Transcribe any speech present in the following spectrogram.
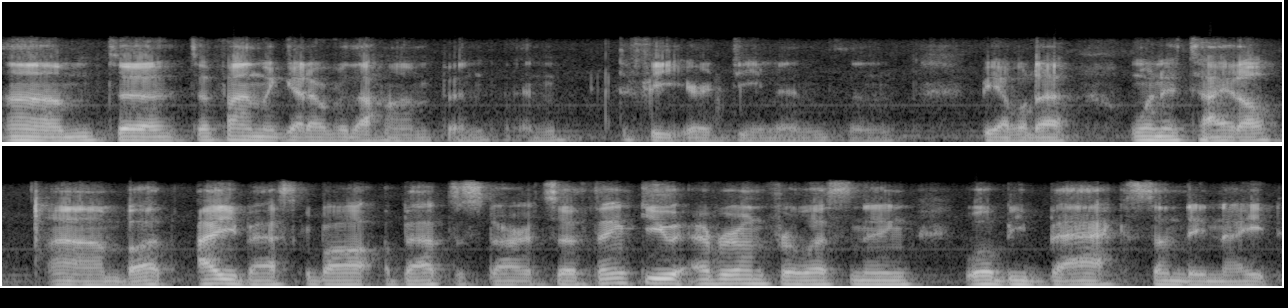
um, to to finally get over the hump and and defeat your demons and be able to win a title. Um, but IU basketball about to start. So thank you everyone for listening. We'll be back Sunday night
